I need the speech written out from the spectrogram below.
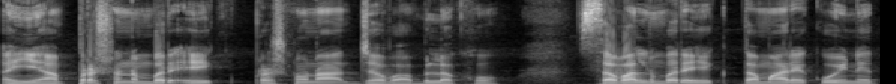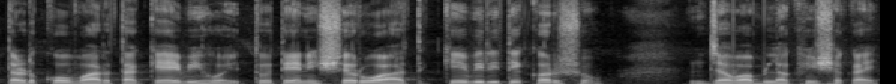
અહીંયા પ્રશ્ન નંબર એક, પ્રશ્નોના જવાબ લખો. સવાલ નંબર એક, તમારે કોઈને તડકો વાર્તા કહેવી હોય તો તેની શરૂઆત કેવી રીતે કરશો? જવાબ લખી શકાય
